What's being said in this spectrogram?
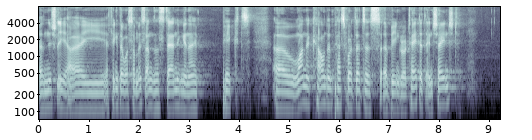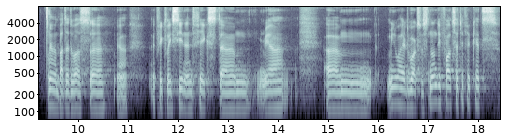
initially I, I, think there was some misunderstanding and I picked uh, one account and password that is being rotated and changed. Uh, but it was uh, yeah, quickly seen and fixed. Um, yeah. Um, meanwhile, it works with non-default certificates.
